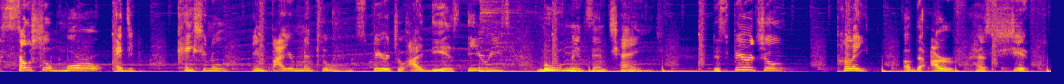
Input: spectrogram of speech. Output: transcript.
social, moral, educational, environmental, and spiritual ideas, theories, movements, and change. The spiritual plate of the earth has shifted,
